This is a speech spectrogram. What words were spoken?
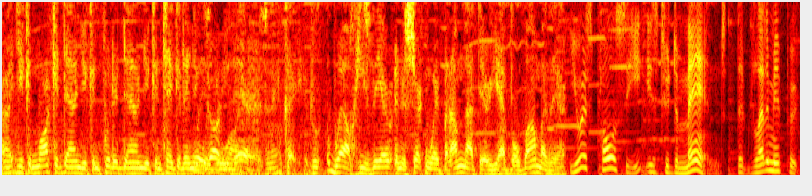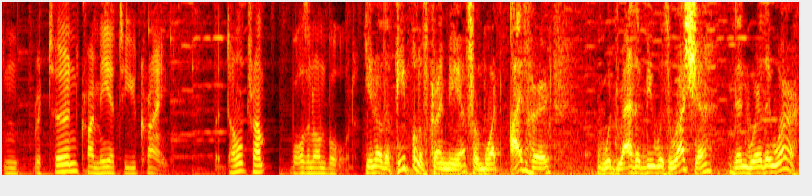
All right, you can mark it down, you can put it down, you can take it anywhere he's already you want. there, isn't he? Okay, well, he's there in a certain way, but I'm not there. You have Obama there. US policy is to demand that Vladimir Putin return Crimea to Ukraine. But Donald Trump wasn't on board. You know, the people of Crimea, from what I've heard, would rather be with Russia than where they were.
